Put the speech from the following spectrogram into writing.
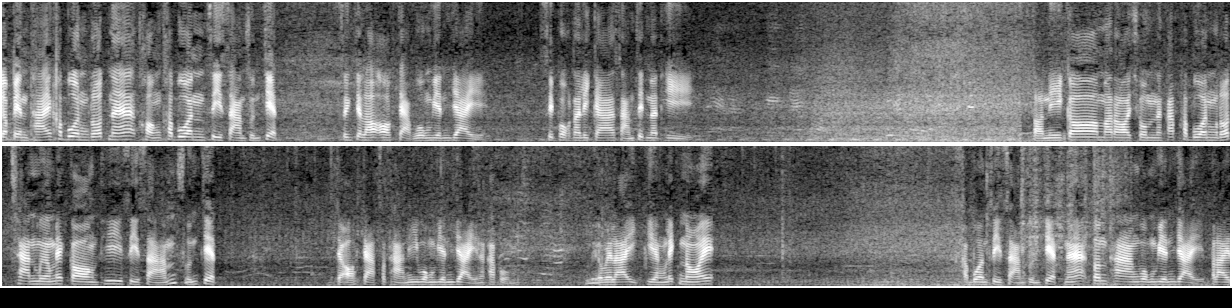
ก็เป็นท้ายขบวนรถนะของขบวน 4307 ซึ่งจะรอออกจากวงเวียนใหญ่ 16 นาฬิกา 30 นาที ตอนนี้ก็มารอชมนะครับ ขบวนรถชานเมืองแม่กองที่ 4307 จะออกจากสถานีวงเวียนใหญ่นะครับผม เหลือเวลาอีกเพียงเล็กน้อย ขบวน 4307 นะ ต้นทางวงเวียนใหญ่ ปลาย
